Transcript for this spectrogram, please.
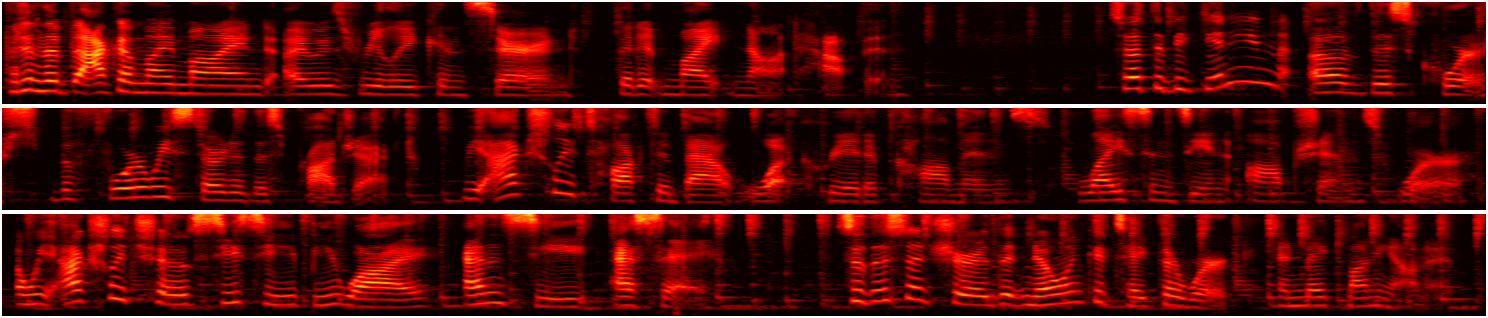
But in the back of my mind, I was really concerned that it might not happen. So at the beginning of this course, before we started this project, we actually talked about what Creative Commons licensing options were. And we actually chose CC BY NC SA. So this ensured that no one could take their work and make money on it.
